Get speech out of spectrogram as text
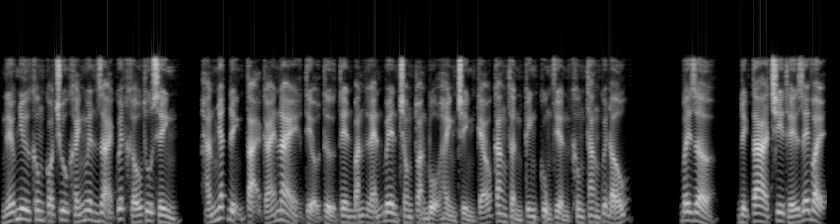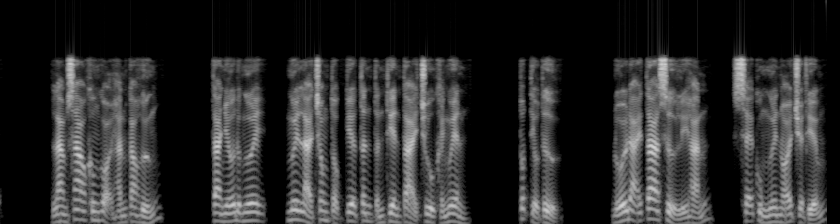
Nếu như không có chu khánh nguyên giải quyết khấu thu sinh, hắn nhất định tại cái này tiểu tử tên bắn lén bên trong toàn bộ hành trình kéo căng thần kinh cùng phiền không thăng quyết đấu. Bây giờ, địch ta chi thế dễ vậy. Làm sao không gọi hắn cao hứng? Ta nhớ được ngươi ngươi là trong tộc kia tân tấn thiên tài chu khánh nguyên. Tốt tiểu tử. Đối đãi ta xử lý hắn sẽ cùng ngươi nói chuyện phiếm.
